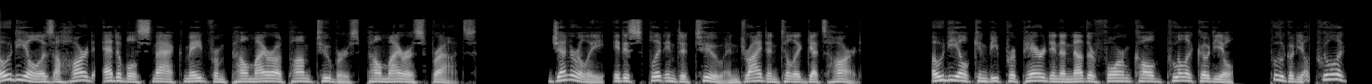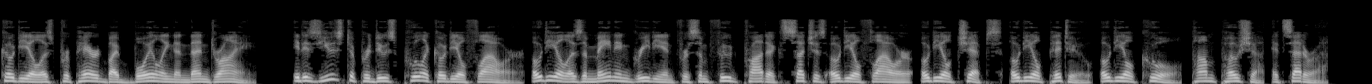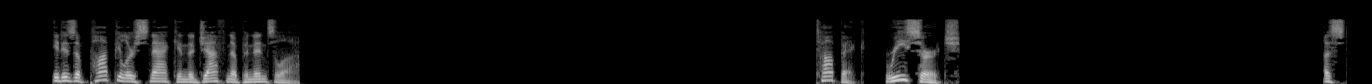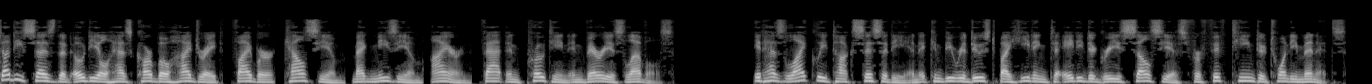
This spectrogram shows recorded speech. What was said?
Odial is a hard, edible snack made from palmyra palm tubers palmyra sprouts. Generally, it is split into two and dried until it gets hard. Odial can be prepared in another form called pulakodial. Pulakodial is prepared by boiling and then drying. It is used to produce pulakodial flour. Odial is a main ingredient for some food products such as odial flour, odial chips, odial pitu, odial kool, palm posha, etc. It is a popular snack in the Jaffna Peninsula. Research A study says that odial has carbohydrate, fiber, calcium, magnesium, iron, fat and protein in various levels. It has likely toxicity and it can be reduced by heating to 80 degrees Celsius for 15 to 20 minutes.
